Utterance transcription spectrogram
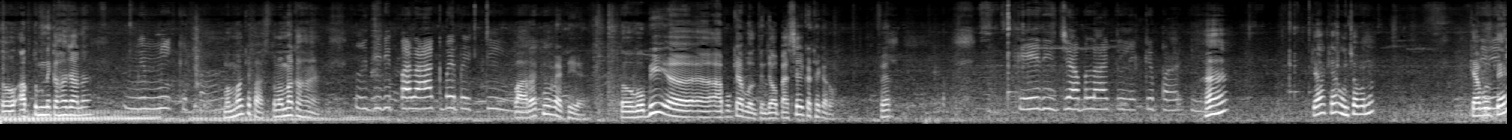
तो अब तुमने कहाँ जाना है? मम्मी के पास। मम्मा के पास? तो मम्मा कहाँ है? दीदी पराग में बैठी। पार्क में बैठी है। तो वो भी आपको क्या बोलते हैं? जाओ पैसे इकट्ठे करो फिर? हैं हैं? क्या क्या ऊँचा बोलना? क्या बोलते हैं?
